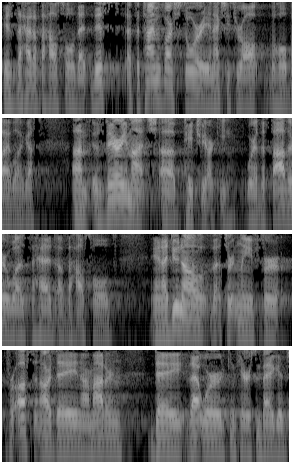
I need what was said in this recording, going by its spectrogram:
is the head of the household. At this, at the time of our story, and actually throughout the whole Bible, I guess, um, is very much a patriarchy where the father was the head of the household. And I do know that certainly for, for us in our day, in our modern day, that word can carry some baggage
